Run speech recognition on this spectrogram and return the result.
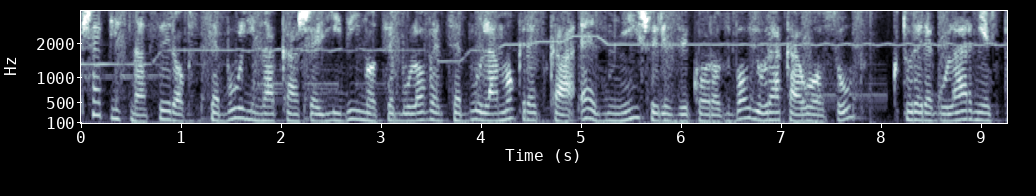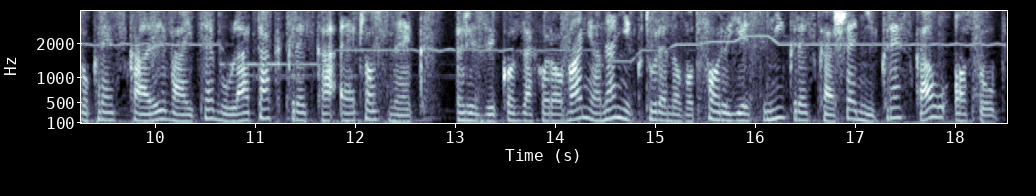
przepis na syrop z cebuli na kaszel i wino cebulowe cebula mokreska E zmniejszy ryzyko rozwoju raka u osób, które regularnie spokreska lwa i cebula tak kreska E czosnek. Ryzyko zachorowania na niektóre nowotwory jest ni kreska szeni kreska u osób,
